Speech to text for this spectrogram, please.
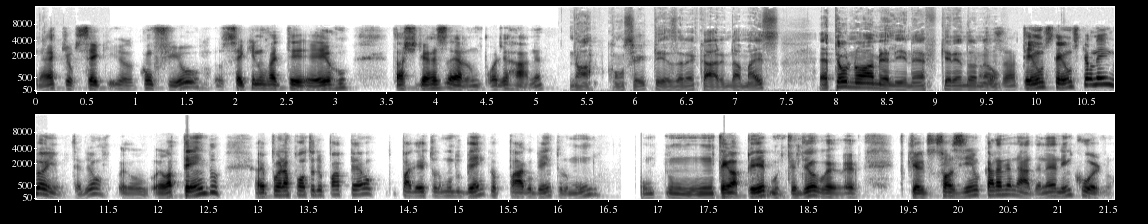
né? Que eu sei que eu confio, eu sei que não vai ter erro, taxa de erro é zero, não pode errar, né? Não, com certeza, né, cara? Ainda mais é teu nome ali, né? Querendo ou não. Tem uns, tem uns que eu nem ganho, entendeu? Eu, eu atendo, aí põe na ponta do papel, paguei todo mundo bem, que eu pago bem todo mundo. Não, não, tenho apego, entendeu? É, é, porque sozinho o cara não é nada, né? Nem corno.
